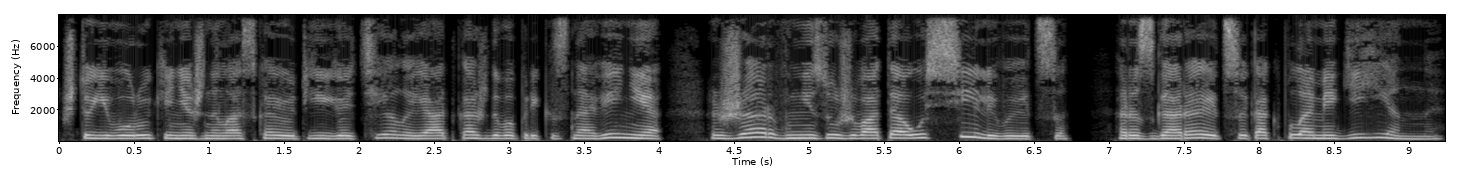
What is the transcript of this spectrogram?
что его руки нежно ласкают ее тело, и от каждого прикосновения жар внизу живота усиливается, разгорается, как пламя гиенны.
